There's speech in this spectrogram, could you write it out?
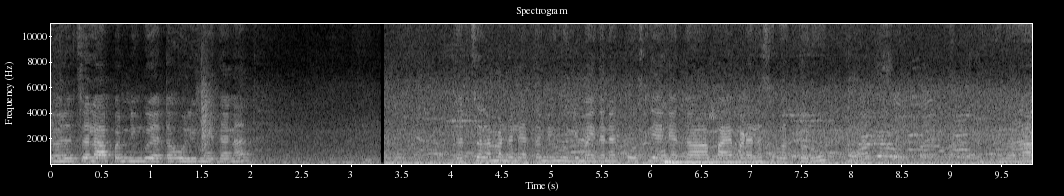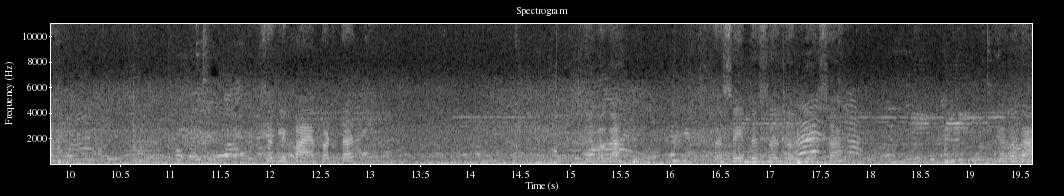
तर चला आपण निघूया आता होळी मैदानात. तर चला मंडळी आता मी होली मैदानात पोहोचली आणि आता पाया पडायला सुरुवात करू. हे बघा. सगळी पाया पडतात. हे बघा. कसं इथं सजवले असा. हे बघा.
